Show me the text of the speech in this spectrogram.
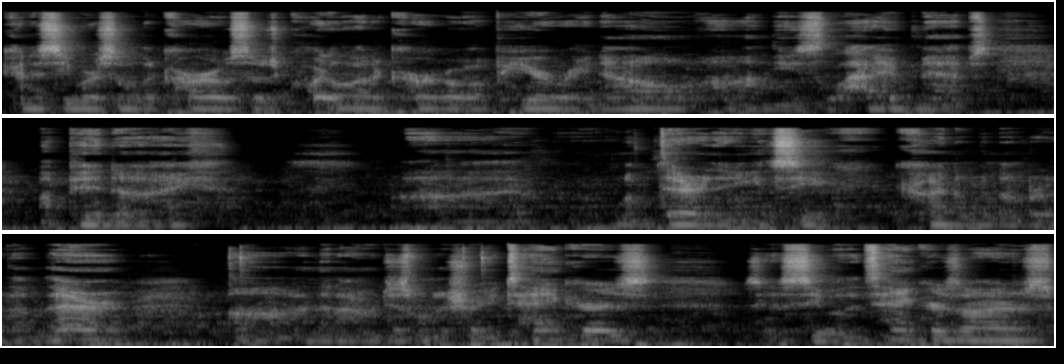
Kind of see where some of the cargo. So there's quite a lot of cargo up here right now on these live maps up in uh, uh, up there, and then you can see kind of a number of them there. Uh, and then I just want to show you tankers. So you see what the tankers are. There's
